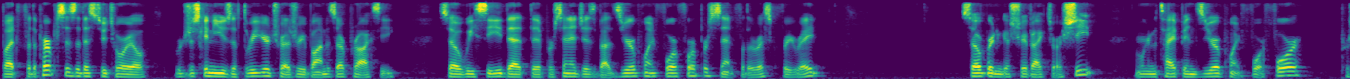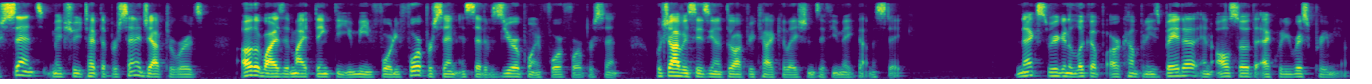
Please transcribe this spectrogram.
But for the purposes of this tutorial, we're just going to use a 3 year treasury bond as our proxy. So we see that the percentage is about 0.44% for the risk free rate. So we're going to go straight back to our sheet and we're going to type in 0.44%. Make sure you type the percentage afterwards. Otherwise, it might think that you mean 44% instead of 0.44% which obviously is going to throw off your calculations if you make that mistake. Next, we're going to look up our company's beta and also the equity risk premium.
